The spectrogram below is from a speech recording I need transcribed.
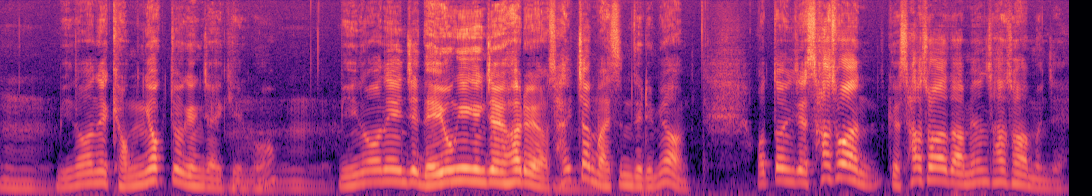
음. 민원의 경력도 굉장히 길고 음. 민원의 이제 내용이 굉장히 화려해요. 살짝 음. 말씀드리면 어떤 이제 사소한 그 사소하다면 사소한 문제.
